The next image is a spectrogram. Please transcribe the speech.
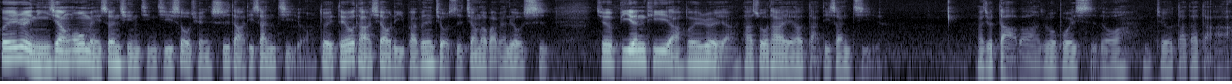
辉瑞拟向欧美申请紧急授权施打第三剂哦，对 Delta 效力百分之九十降到百分之六十四。就 BNT 啊，辉瑞啊，他说他也要打第三剂，那就打吧。如果不会死的话，就打打打。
